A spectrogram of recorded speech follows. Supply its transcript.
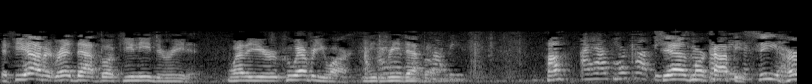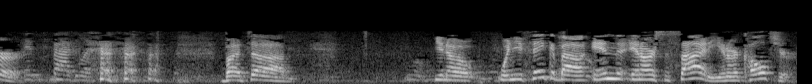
If you haven't read that book, you need to read it. Whether you're, whoever you are, you need to read that have more book. Huh? I have more copies. She has more copies. See her. It's fabulous. but um, you know, when you think about in the, in our society, in our culture,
